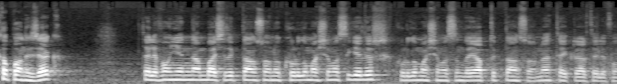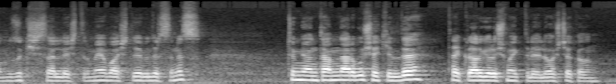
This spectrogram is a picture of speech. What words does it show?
kapanacak. Telefon yeniden başladıktan sonra kurulum aşaması gelir. Kurulum aşamasını da yaptıktan sonra tekrar telefonunuzu kişiselleştirmeye başlayabilirsiniz. Tüm yöntemler bu şekilde. Tekrar görüşmek dileğiyle. Hoşçakalın.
